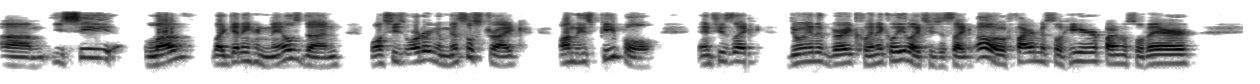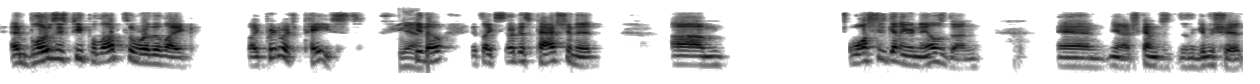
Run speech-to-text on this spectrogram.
um, you see Love like getting her nails done while she's ordering a missile strike on these people, and she's like doing it very clinically. Like she's just like, "Oh, fire missile here, fire missile there," and blows these people up to where they're like, like pretty much paste. yeah. You know, it's like so dispassionate. Um, while she's getting her nails done, and you know, she kind of just doesn't give a shit.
